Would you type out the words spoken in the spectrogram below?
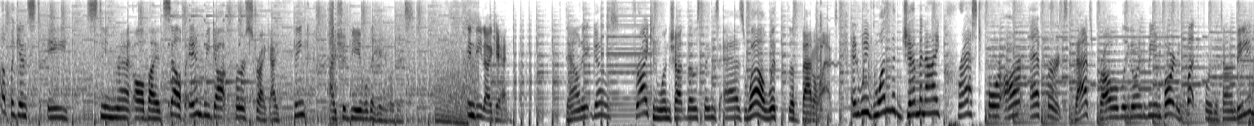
up against a sting rat all by itself, and we got first strike. I think I should be able to handle this. Indeed, I can. Down it goes. Fry can one-shot those things as well with the battle axe. And we've won the Gemini crest for our efforts. That's probably going to be important, but for the time being,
